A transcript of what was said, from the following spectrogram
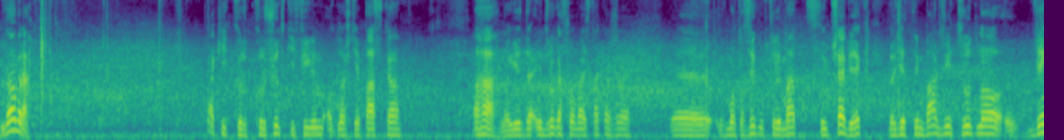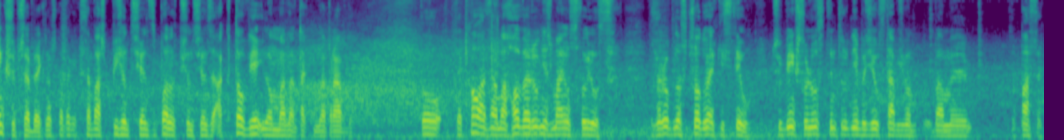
Dobra. Taki kró- króciutki film odnośnie paska. Aha, no jedna- i druga sprawa jest taka, że e, w motocyklu, który ma swój przebieg, będzie tym bardziej trudno e, większy przebieg, na przykład tak jak Sawasz 50 tysięcy, ponad 50 tysięcy, a kto wie ile on ma na, tak naprawdę. To te koła zamachowe również mają swój luz, zarówno z przodu jak i z tyłu. Czym większy luz, tym trudniej będzie ustawić Wam, wam e, pasek.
